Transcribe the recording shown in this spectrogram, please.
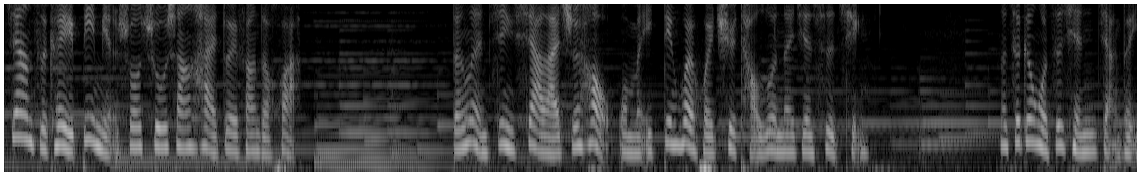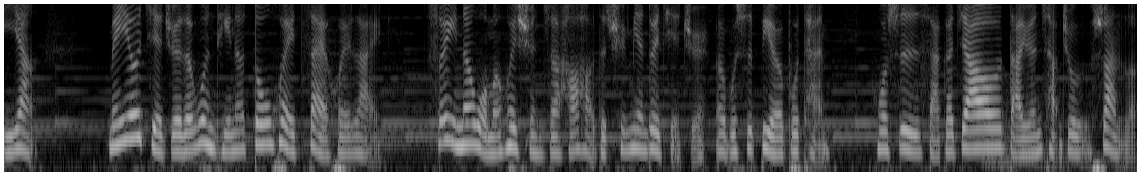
这样子可以避免说出伤害对方的话。等冷静下来之后，我们一定会回去讨论那件事情。那这跟我之前讲的一样。没有解决的问题呢，都会再回来，所以呢，我们会选择好好的去面对解决，而不是避而不谈，或是撒个娇、打圆场就算了。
